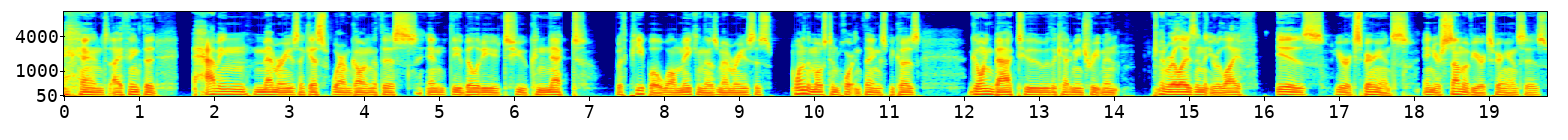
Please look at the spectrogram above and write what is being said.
And I think that having memories, I guess where I'm going with this, and the ability to connect with people while making those memories is one of the most important things because going back to the ketamine treatment and realizing that your life is your experience and your sum of your experiences,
